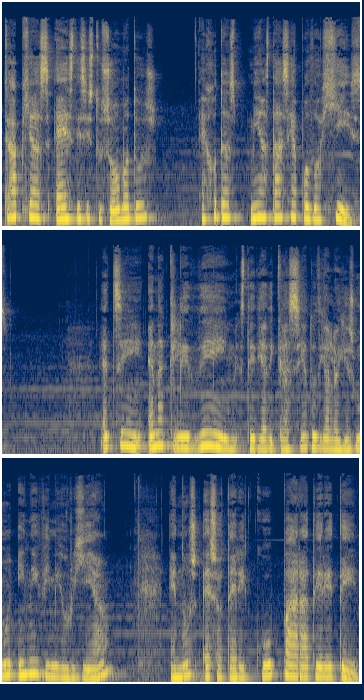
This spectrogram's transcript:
κάποιας αίσθησης του σώματος έχοντας μία στάση αποδοχής έτσι ένα κλειδί στη διαδικασία του διαλογισμού είναι η δημιουργία ενός εσωτερικού παρατηρητή.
